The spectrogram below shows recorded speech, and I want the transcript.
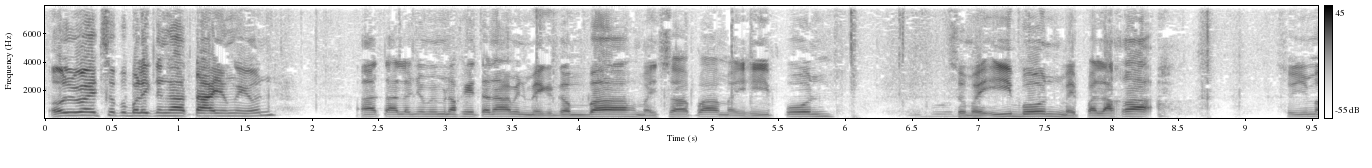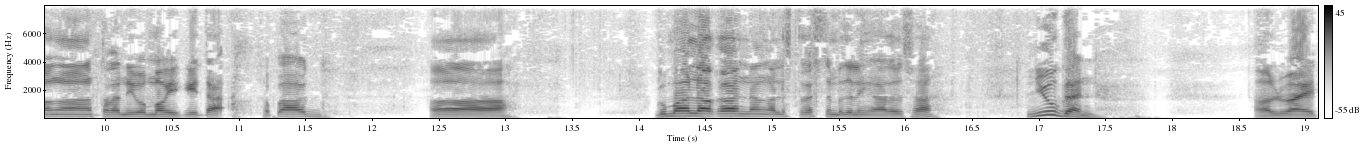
Alright, so pabalik na nga tayo ngayon. At alam nyo may nakita namin, may gagamba, may sapa, may hipon. So may ibon, may palaka. So yung mga karaniwang makikita kapag ah gumala ka ng alas 3 na madaling araw sa Newgan. Alright.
